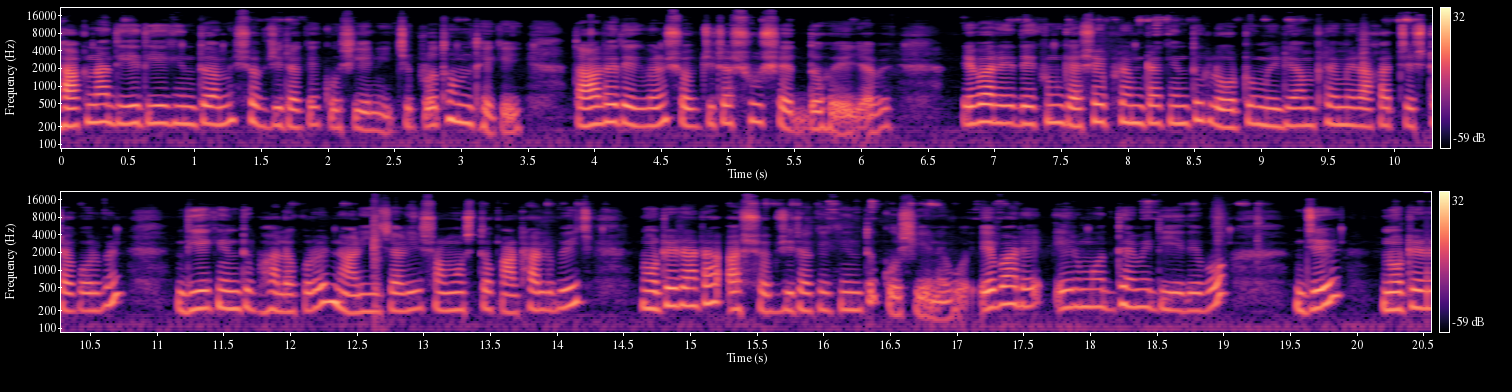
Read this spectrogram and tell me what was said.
ঢাকনা দিয়ে দিয়ে কিন্তু আমি সবজিটাকে কষিয়ে নিচ্ছি প্রথম থেকেই। তাহলে দেখবেন সবজিটা সুসেদ্ধ হয়ে যাবে। এবারে দেখুন গ্যাসের ফ্লেমটা কিন্তু লো টু মিডিয়াম ফ্লেমে রাখার চেষ্টা করবেন। দিয়ে কিন্তু ভালো করে নাড়িয়ে চাড়িয়ে সমস্ত কাঁঠাল বীজ, নোটের আটা আর সবজিটাকে কিন্তু কষিয়ে নেব। এবারে এর মধ্যে আমি দিয়ে দেব যে নোটের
